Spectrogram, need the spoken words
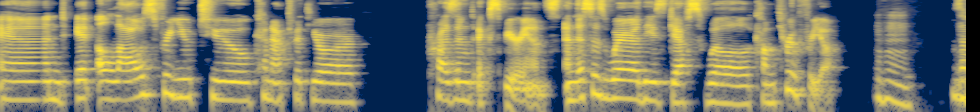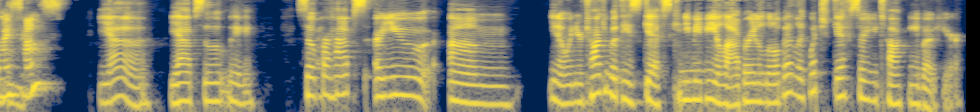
and it allows for you to connect with your present experience. And this is where these gifts will come through for you. Mm-hmm. Does that make mm-hmm. sense? Yeah, yeah, absolutely. So perhaps are you, um, you know, when you're talking about these gifts, can you maybe elaborate a little bit? Like, which gifts are you talking about here?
